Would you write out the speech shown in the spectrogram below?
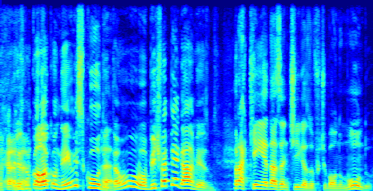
Eles não colocam nem o escudo. É. Então o bicho vai pegar mesmo. Pra quem é das antigas do futebol no mundo,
